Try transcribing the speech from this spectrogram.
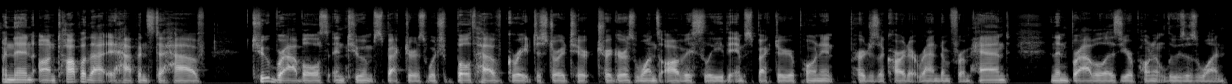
And then on top of that, it happens to have two Brabbles and two Inspectors, which both have great destroy tr- triggers. One's obviously the Inspector, your opponent purges a card at random from hand, and then Brabble is your opponent loses one.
